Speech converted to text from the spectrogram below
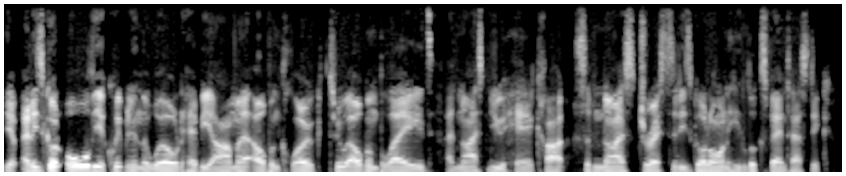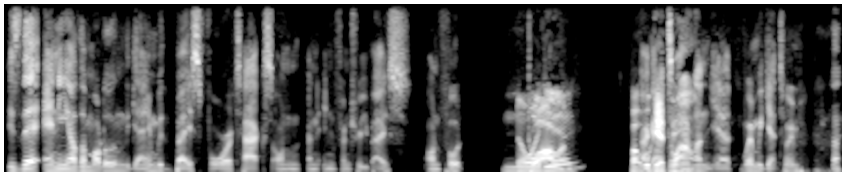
Yep, and he's got all the equipment in the world heavy armor, elven cloak, two elven blades, a nice new haircut, some nice dress that he's got on. He looks fantastic. Is there any other model in the game with base four attacks on an infantry base on foot? No Dwalin. idea. But we'll Okay, get to him. Dwalin, yeah, when we get to him.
